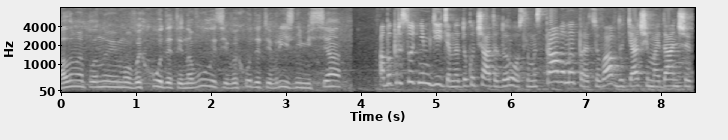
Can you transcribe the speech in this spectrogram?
але ми плануємо виходити на вулиці, виходити в різні місця. Аби присутнім дітям не докучати дорослими справами, працював дитячий майданчик.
